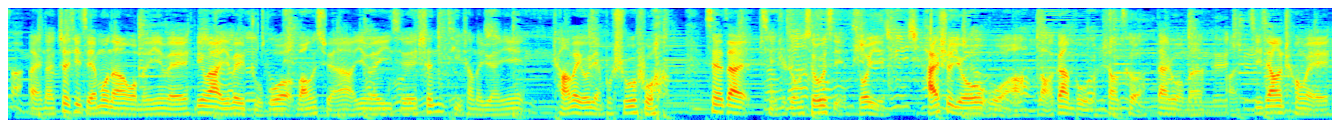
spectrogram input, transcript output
错。哎，那这期节目呢，我们因为另外一位主播王璇啊，因为一些身体上的原因，肠胃有点不舒服。现在在寝室中休息，所以还是由我啊老干部上册带着我们啊即将成为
